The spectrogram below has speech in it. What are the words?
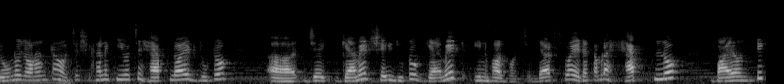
যৌন জননটা হচ্ছে, সেখানে কি হচ্ছে? হ্যাপ্লয়েড দুটো যে গ্যামেট সেই দুটো গ্যামেট ইনভলভ হচ্ছে। দ্যাটস ওয়াই এটাকে আমরা হ্যাপ্লো বায়োন্টিক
